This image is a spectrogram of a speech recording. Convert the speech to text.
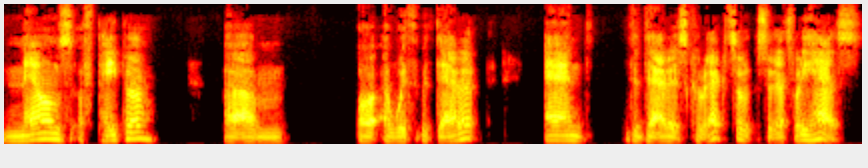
mounds of paper um, or uh, with with data, and the data is correct. So so that's what he has.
